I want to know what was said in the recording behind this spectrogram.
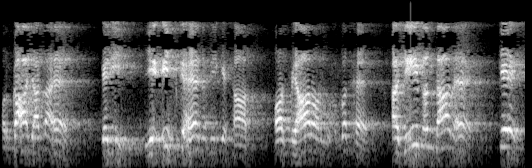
اور کہا جاتا ہے کہ جی یہ عشق ہے نبی کے ساتھ، اور پیار اور محبت ہے۔ عجیب انداز ہے کہ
